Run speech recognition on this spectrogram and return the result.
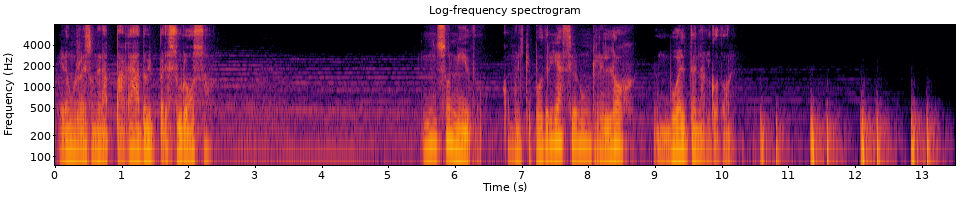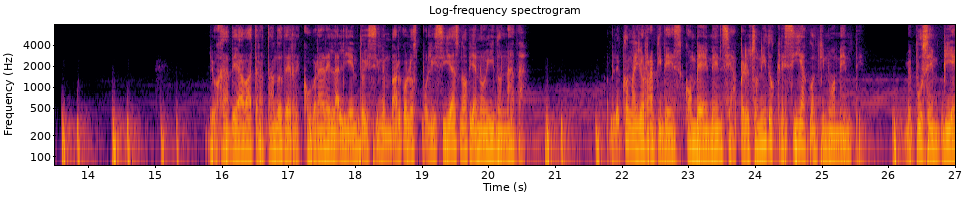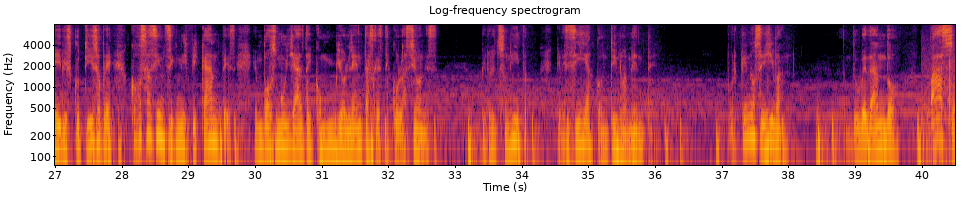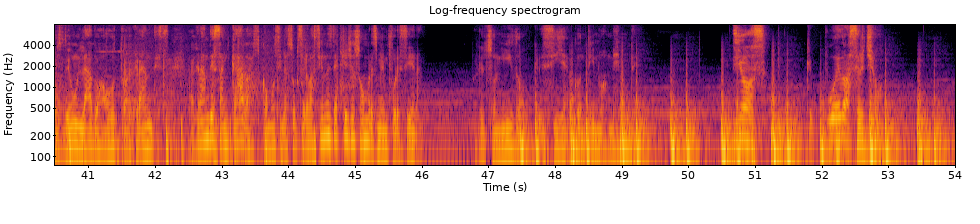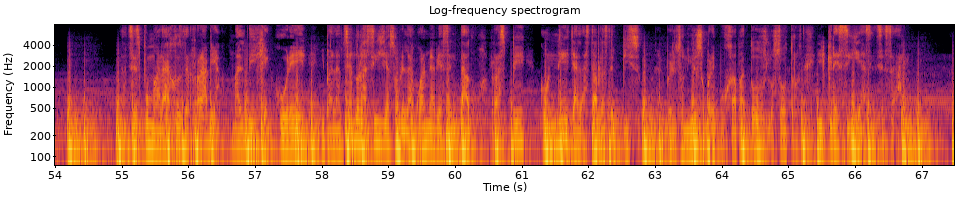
Era un resonar apagado y presuroso. Un sonido como el que podría ser un reloj envuelto en algodón. Jadeaba tratando de recobrar el aliento y sin embargo los policías no habían oído nada. Hablé con mayor rapidez, con vehemencia, pero el sonido crecía continuamente. Me puse en pie y discutí sobre cosas insignificantes en voz muy alta y con violentas gesticulaciones, pero el sonido crecía continuamente. ¿Por qué no se iban? Anduve dando pasos de un lado a otro a grandes, a grandes zancadas, como si las observaciones de aquellos hombres me enfurecieran. Pero el sonido crecía continuamente. Dios, ¿qué puedo hacer yo? Lancé espumarajos de rabia, maldije, juré y balanceando la silla sobre la cual me había sentado, raspé con ella las tablas del piso, pero el sonido sobrepujaba a todos los otros y crecía sin cesar.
